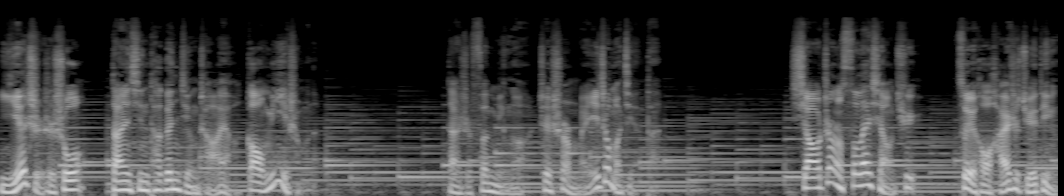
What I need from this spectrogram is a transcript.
也只是说担心他跟警察呀告密什么的。但是分明啊，这事儿没这么简单。小郑思来想去，最后还是决定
